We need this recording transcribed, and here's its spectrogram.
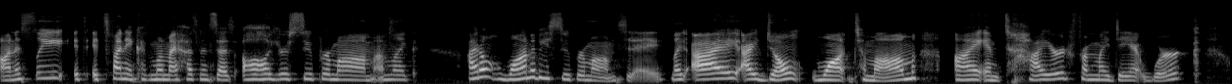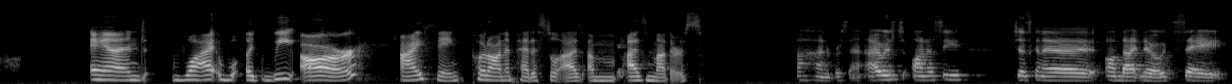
honestly, it's it's funny because when my husband says, "Oh, you're super mom," I'm like, I don't want to be super mom today. Like I I don't want to mom. I am tired from my day at work. And why like we are I think put on a pedestal as um as mothers. A hundred percent. I was honestly just gonna on that note say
